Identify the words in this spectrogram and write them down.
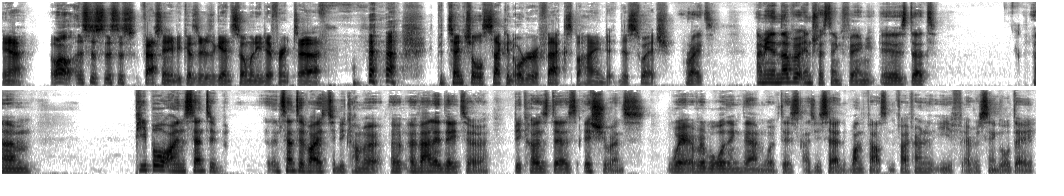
Yeah. Well, this is this is fascinating because there's again so many different uh, potential second order effects behind this switch. Right. I mean, another interesting thing is that um, people are incentive, incentivized to become a, a, a validator because there's issuance. We're rewarding them with this, as you said, 1,500 ETH every single day.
